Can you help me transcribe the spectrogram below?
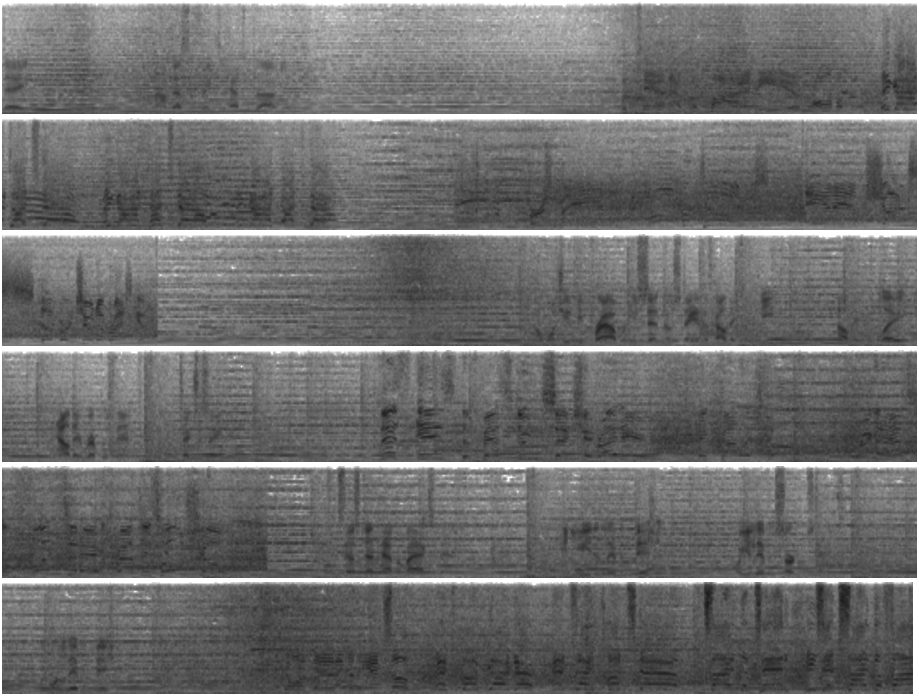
The end of the day, sometimes that's the things that have to drive you. The 10 at the 5. He is almost. He got a touchdown! He got a touchdown! He got a touchdown! First man, ball for Toombs. A&M shocks number two Nebraska. I want you to be proud when you sit in those stands of how they compete, how they play, and how they represent Texas A&M. This is the best student section right here in college football. We're going to have some fun today throughout this whole show. Success doesn't happen by accident. And you either live in vision or you live in circumstance. We want to live in vision. Going down into the end zone. It's Bumgarner. It's a touchdown. Inside the 10. He's inside the 5. He's fighting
